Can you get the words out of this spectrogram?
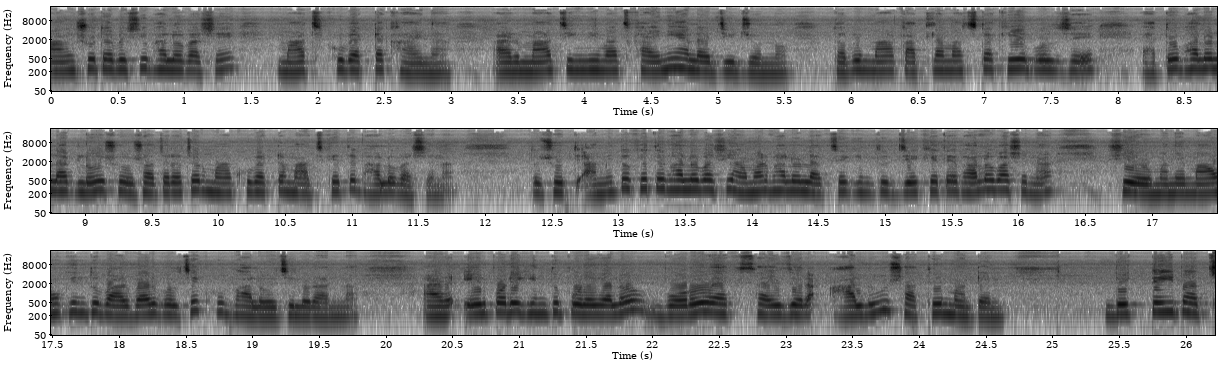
মাংসটা বেশি ভালোবাসে, মাছ খুব একটা খায় না। আর মা চিংড়ি মাছ খায়নি অ্যালার্জির জন্য। তবে মা কাতলা মাছটা খেয়ে বলছে, এত ভালো লাগল সচরাচর মা খুব একটা মাছ খেতে ভালোবাসে না। তো সত্যি, আমি তো খেতে ভালোবাসি, আমার ভালো লাগছে, কিন্তু যে খেতে ভালোবাসে না, সেও মানে মাও কিন্তু বারবার বলছে, খুব ভালো হয়েছিল রান্না। আর এরপরে কিন্তু পড়ে গেল বড় এক সাইজের আলু, সাথে মাটন। দেখতেই পাচ্ছ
